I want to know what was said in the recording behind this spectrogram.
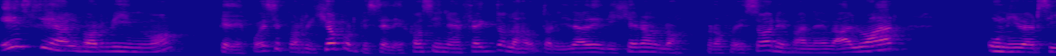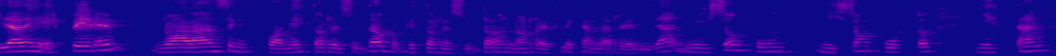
Ese, algoritmo, que después se corrigió porque se dejó sin efecto, las autoridades dijeron los profesores van a evaluar, universidades esperen, no avancen con estos resultados porque estos resultados no reflejan la realidad, ni son, ni son justos, ni están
